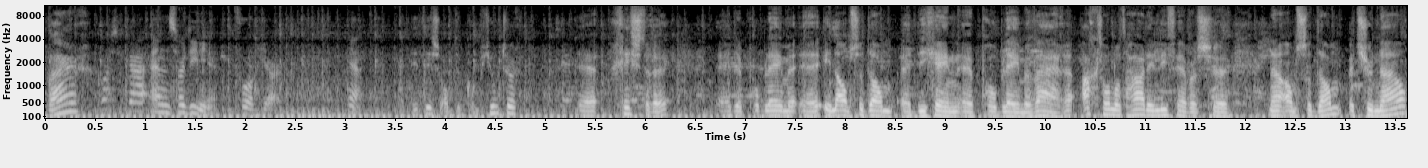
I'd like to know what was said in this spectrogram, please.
waar? Corsica en Sardinië, vorig jaar. Ja. Dit is op de computer uh, gisteren de problemen uh, in Amsterdam uh, die geen problemen waren. 800 Harley-liefhebbers naar Amsterdam, het journaal.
